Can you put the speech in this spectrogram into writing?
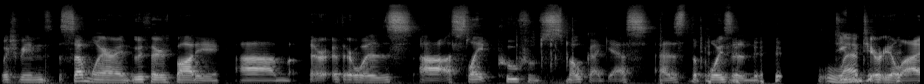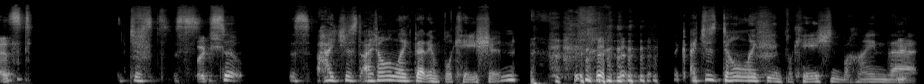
which means somewhere in Uther's body, um, there there was uh, a slight poof of smoke, I guess, as the poison dematerialized. Just s- Which- so s- I just I don't like that implication. Like I just don't like the implication behind that.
